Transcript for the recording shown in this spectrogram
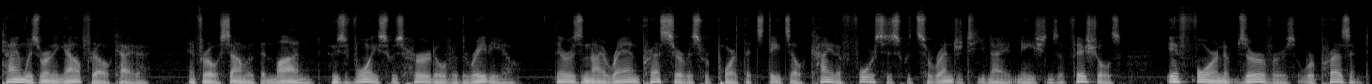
Time was running out for Al Qaeda and for Osama bin Laden, whose voice was heard over the radio. There is an Iran press service report that states Al Qaeda forces would surrender to United Nations officials if foreign observers were present.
